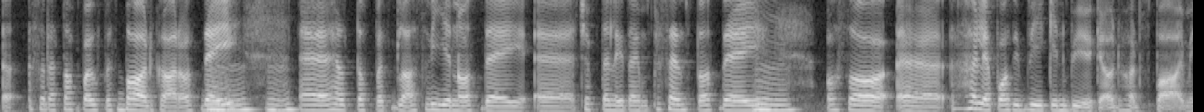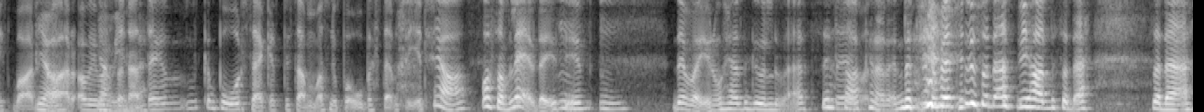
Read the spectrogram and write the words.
äh, sådär tappat upp ett badkar åt dig, Mm, eh, hällt upp ett glas vin åt dig, eh, köpt en liten present åt dig Mm. och så eh, höll jag på att typ vika in byke och du hade spa i mitt badkar Ja, och vi var sådär att vi bor säkert tillsammans nu på obestämd tid. Ja, och så blev det ju typ. Mm. Det var ju nog helt guld värt. Så jag Det saknar ändå typ sådär att vi hade sådär Sådär,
